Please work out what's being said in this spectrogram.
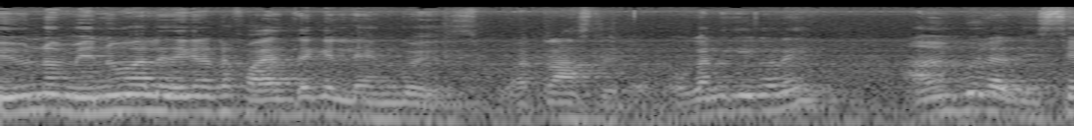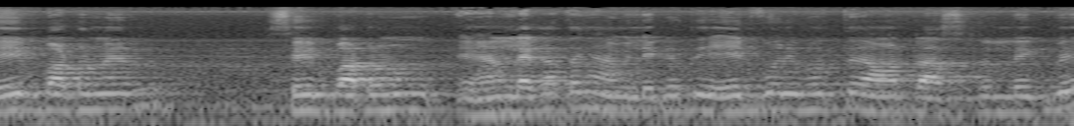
বিভিন্ন ম্যানুয়ালে দেখেন একটা ফাইল থাকে ল্যাঙ্গুয়েজ বা ট্রান্সলেটর ওখানে কি করে? আমি বলে দিই সেভ বাটনের সেভ বাটন এখানে লেখা থাকে, আমি লিখে দিই, এর পরিবর্তে আমার ট্রান্সলেটর লিখবে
